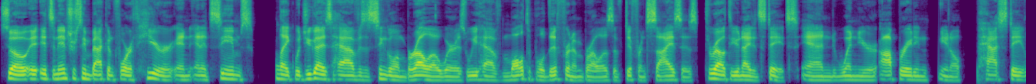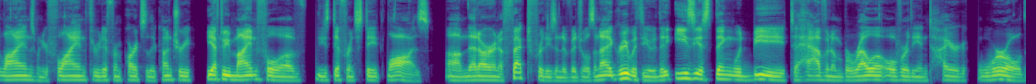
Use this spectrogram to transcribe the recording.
So it's an interesting back and forth here, and and it seems like what you guys have is a single umbrella, whereas we have multiple different umbrellas of different sizes throughout the United States. And when you're operating, you know, past state lines, when you're flying through different parts of the country, you have to be mindful of these different state laws um, that are in effect for these individuals. And I agree with you. The easiest thing would be to have an umbrella over the entire world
